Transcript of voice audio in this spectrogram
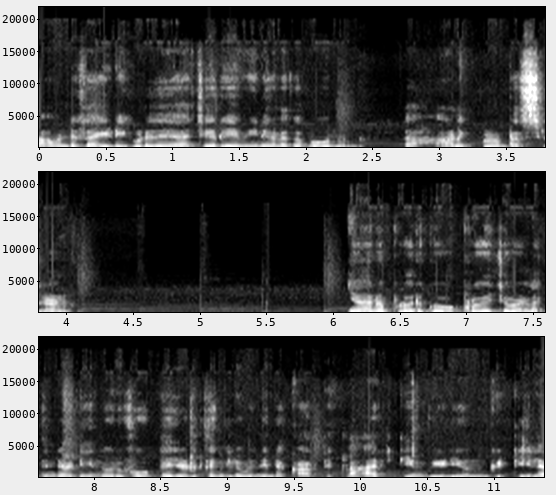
അവന്റെ സൈഡിൽ കൂടി ആ ചെറിയ മീനുകളൊക്കെ പോകുന്നുണ്ട്. ആളിപ്പോഴും റെസ്റ്റിലാണ് ഞാനപ്പോൾ ഒരു ഗോപ്രോ വെച്ച് വെള്ളത്തിന്റെ അടിയിൽ നിന്ന് ഒരു ഫുട്ടേജ് എടുത്തെങ്കിലും ഇതിന്റെ കറക്റ്റ് ക്ലാരിറ്റിയും വീഡിയോ ഒന്നും കിട്ടിയില്ല.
